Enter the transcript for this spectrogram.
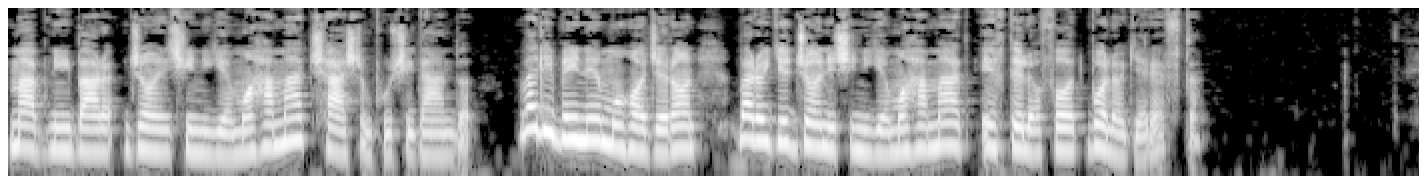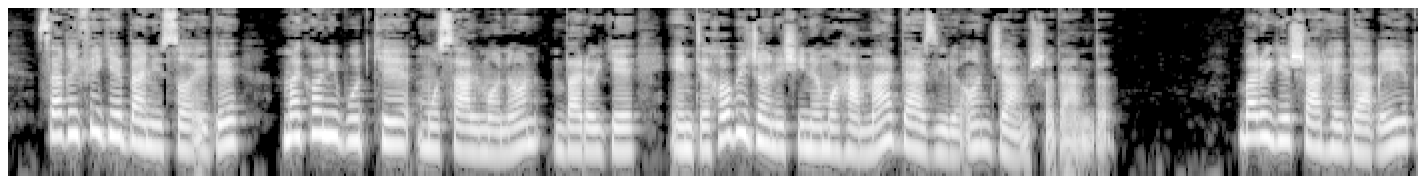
مبنی بر جانشینی محمد چشم پوشیدند ولی بین مهاجران برای جانشینی محمد اختلافات بالا گرفت. سقیفه بنی ساعده مکانی بود که مسلمانان برای انتخاب جانشین محمد در زیر آن جمع شدند. برای شرح دقیق،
